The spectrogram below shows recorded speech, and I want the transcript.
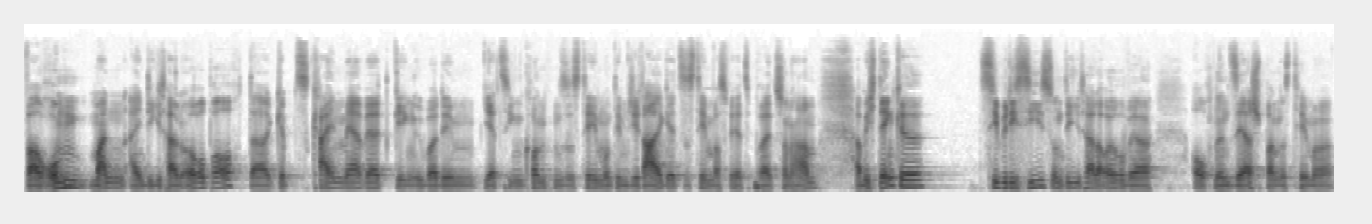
warum man einen digitalen Euro braucht. Da gibt es keinen Mehrwert gegenüber dem jetzigen Kontensystem und dem Giralgeldsystem, was wir jetzt bereits schon haben. Aber ich denke, CBDCs und digitaler Euro wäre auch ein sehr spannendes Thema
